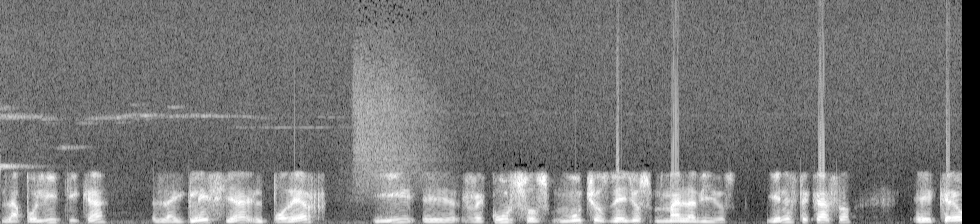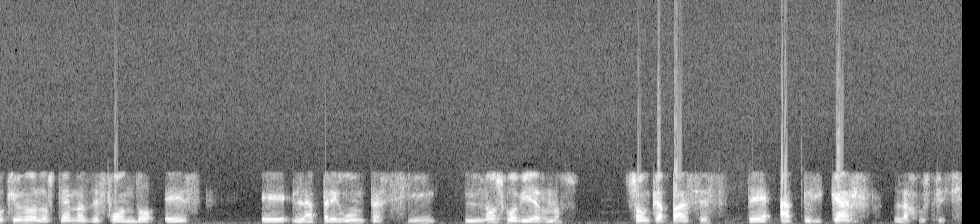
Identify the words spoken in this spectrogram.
la política, la iglesia, el poder y eh, recursos, muchos de ellos mal habidos. Y en este caso, eh, creo que uno de los temas de fondo es eh, la pregunta si los gobiernos, son capaces de aplicar la justicia.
